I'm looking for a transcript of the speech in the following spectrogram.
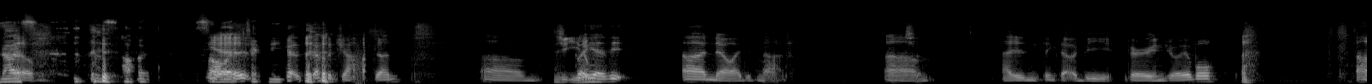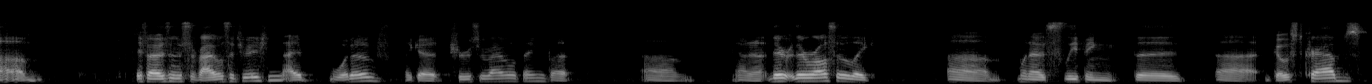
Nice. solid solid Yeah, technique. Got, got the job done. Um, Did you eat but 'em? yeah, the uh no, I did not. Gotcha. Um, I didn't think that would be very enjoyable. Um, if I was in a survival situation, I would have like a true survival thing, but um, I don't know. There, there were also like um, when I was sleeping, the uh, ghost crabs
